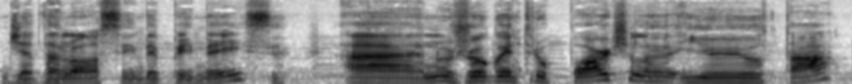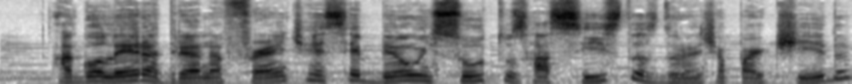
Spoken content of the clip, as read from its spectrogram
Dia da nossa independência. Ah, no jogo entre o Portland e o Utah, a goleira Adriana French recebeu insultos racistas durante a partida,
